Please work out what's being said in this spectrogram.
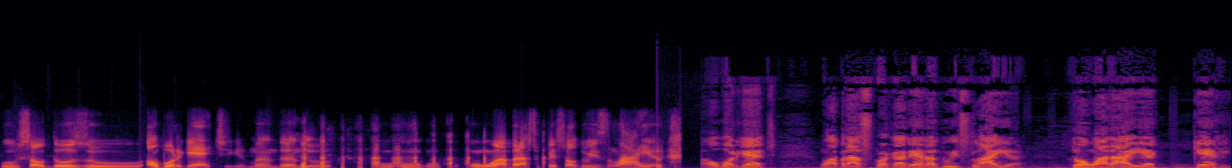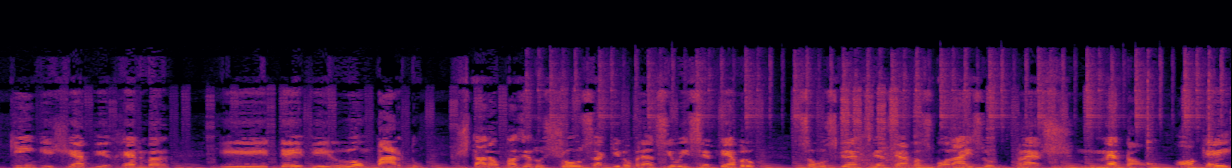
o saudoso Alborguete, mandando um, um, um abraço pro pessoal do Slayer. Alborguete, um abraço pra galera do Slayer, Tom Araia, Kerry King, Jeff Henman e Dave Lombardo. Estarão fazendo shows aqui no Brasil em setembro. São os grandes reservas morais do thrash metal. Ok.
